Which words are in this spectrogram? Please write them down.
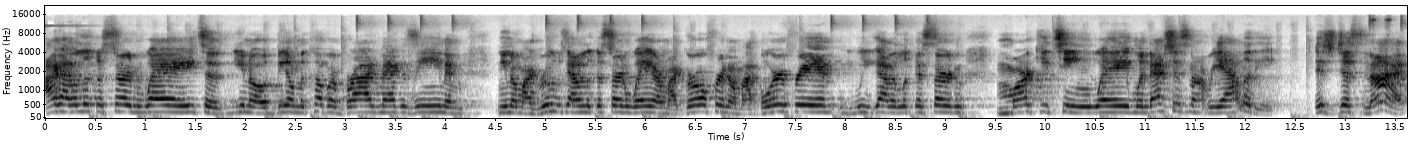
I gotta look a certain way to, you know, be on the cover of Bride magazine, and you know, my groom's gotta look a certain way, or my girlfriend or my boyfriend, we gotta look a certain marketing way when that's just not reality. It's just not.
